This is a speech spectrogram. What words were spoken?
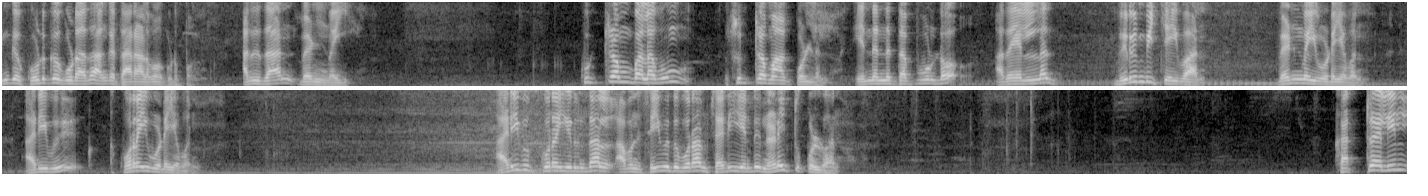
எங்கே கொடுக்கக்கூடாதோ அங்கே தாராளமாக கொடுப்போம் அதுதான் வெண்மை. குற்றம்பலவும் சுற்றமாக கொள்ளல். என்னென்ன தப்பு உண்டோ அதையெல்லாம் விரும்பி செய்வான். வெண்மை உடையவன் அறிவு குறைவுடையவன். அறிவு குறை இருந்தால் அவன் செய்வது புறாம் சரி என்று நினைத்து கொள்வான். கற்றலில்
